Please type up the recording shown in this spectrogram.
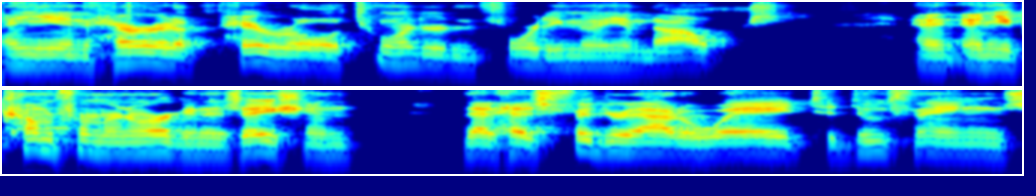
and you inherit a payroll of $240 million. And, and you come from an organization that has figured out a way to do things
